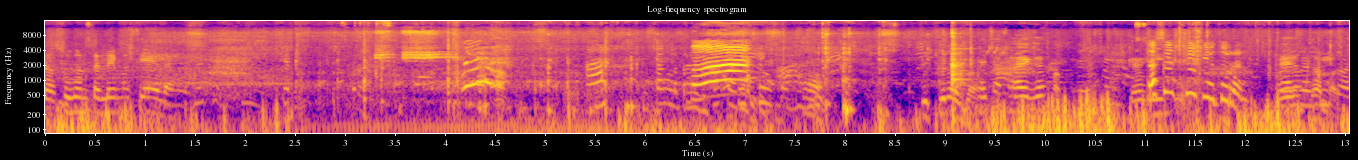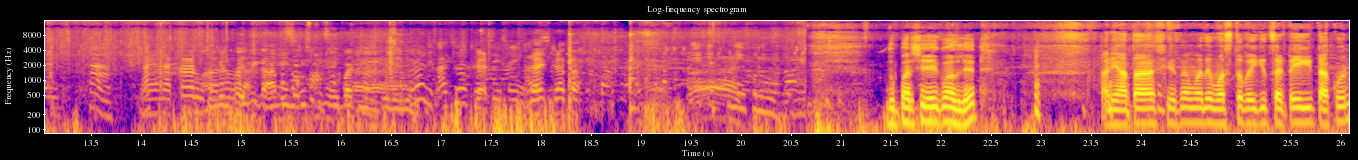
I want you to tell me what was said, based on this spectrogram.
प्लीज, सुगंध लय मस्त यायला काढू दुपारचे एक वाजलेत. आणि आता शेतामध्ये मस्तपैकी चटई टाकून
